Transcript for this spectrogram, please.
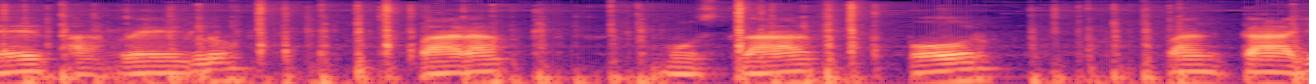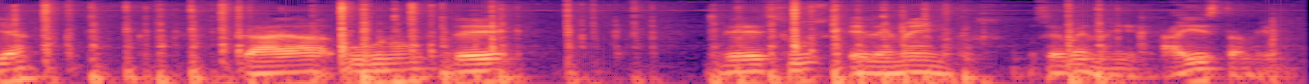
el arreglo para mostrar por pantalla cada uno de, de sus elementos. O sea, bueno, ahí, está bien.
